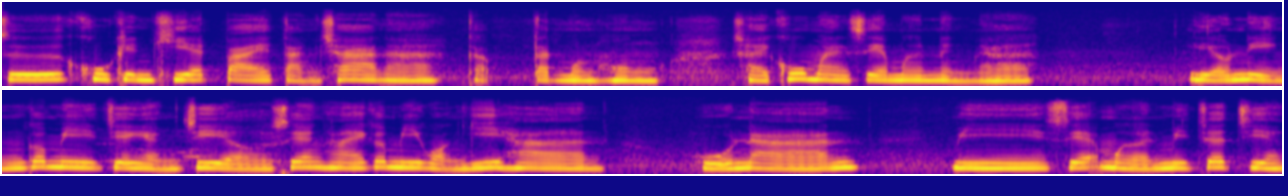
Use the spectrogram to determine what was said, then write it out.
ซื้อคูเคนเคียสไปต่างชาตินะกับตันมุนฮงใช้คู่มาเลเซียมือหนึ่งนะคะ เหลียวหนิงก็มีเจียงหยางเจียว เซี่ยงไฮ้ก็มีหวังยี่ฮาน หูหนาน มีเสียเหมือนมีเจ้าเจียง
